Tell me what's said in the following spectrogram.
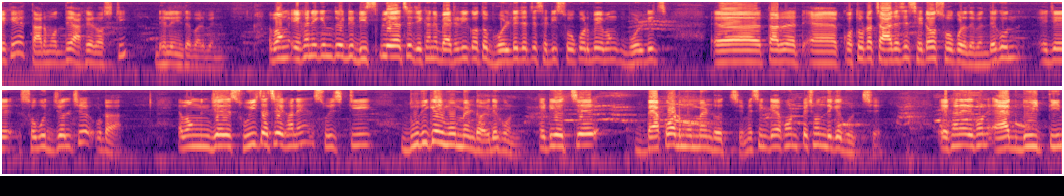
রেখে তার মধ্যে আখের রসটি ঢেলে নিতে পারবেন। এবং এখানে কিন্তু একটি ডিসপ্লে আছে যেখানে ব্যাটারি কত ভোল্টেজ আছে সেটি শো করবে এবং ভোল্টেজ তার কতটা চার্জ আছে সেটাও শো করে দেবেন। দেখুন, এই যে সবুজ জ্বলছে ওটা। এবং যে সুইচ আছে এখানে সুইচটি দুদিকেই মুভমেন্ট হয়। দেখুন, এটি হচ্ছে ব্যাকওয়ার্ড মুভমেন্ট হচ্ছে। মেশিনটি এখন পেছন দিকে ঘুরছে। এখানে দেখুন, এক, দুই, তিন,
